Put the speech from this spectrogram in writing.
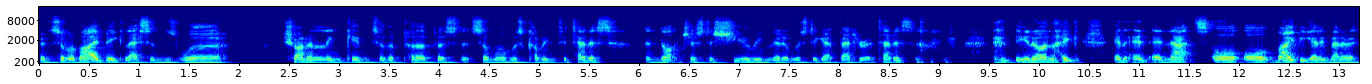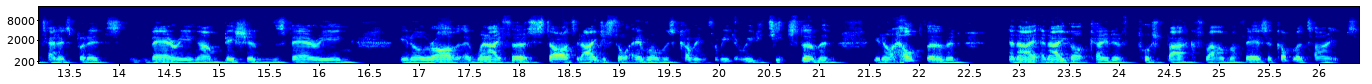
and some of my big lessons were trying to link into the purpose that someone was coming to tennis and not just assuming that it was to get better at tennis. you know, like, and, and, and that's, or, or might be getting better at tennis, but it's varying ambitions, varying, you know, rather, when I first started, I just thought everyone was coming for me to really teach them and, you know, help them. And, and I, and I got kind of pushed back flat on my face a couple of times.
